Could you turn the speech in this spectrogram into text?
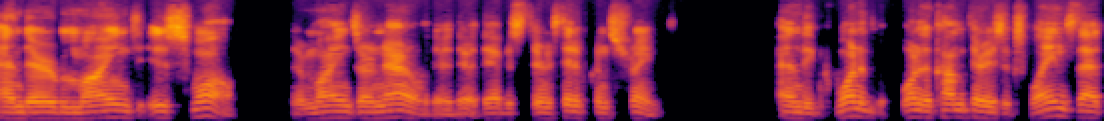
and their mind is small. Their minds are narrow. They're, they're, they have a, they're in a state of constraint. And the, one of the, one of the commentaries explains that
